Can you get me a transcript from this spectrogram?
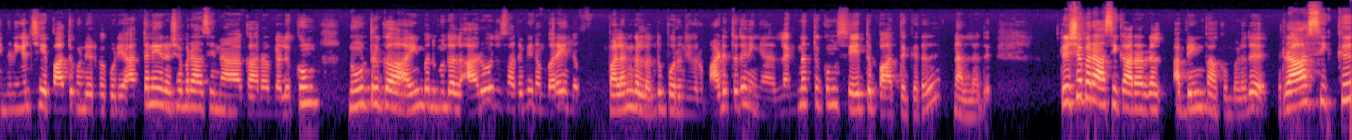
இந்த நிகழ்ச்சியை பார்த்து கொண்டிருக்கக்கூடிய அத்தனை ரிஷபராசினக்காரர்களுக்கும் நூற்றுக்கு ஐம்பது முதல் அறுபது சதவீதம் வரை இந்த பலன்கள் வந்து பொருந்தி வரும். அடுத்தது நீங்க லக்னத்துக்கும் சேர்த்து பார்த்துக்கிறது நல்லது. ரிஷபராசிக்காரர்கள் அப்படின்னு பார்க்கும் பொழுது ராசிக்கு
